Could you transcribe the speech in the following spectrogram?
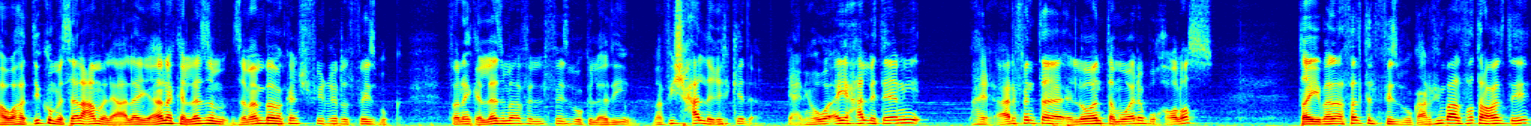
هو هديكم مثال عملي عليا. أنا كان لازم زمان بقى ما كانش فيه غير الفيسبوك. فأنا كان لازم أقفل الفيسبوك القديم. ما فيش حل غير كده. يعني هو أي حل تاني عارف أنت اللي هو أنت موارب وخلاص؟ طيب أنا قفلت الفيسبوك. عارفين بعد فترة عملت إيه؟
